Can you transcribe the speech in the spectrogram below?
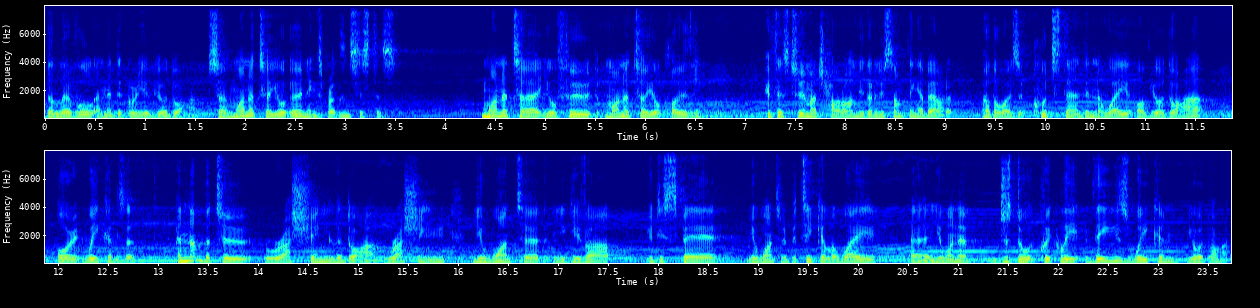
the level and the degree of your dua. So monitor your earnings, brothers and sisters. Monitor your food, monitor your clothing. If there's too much haram, you've got to do something about it. Otherwise, it could stand in the way of your dua or it weakens it. And number two, rushing the dua. Rushing, you want it, you give up, you despair, you want it a particular way, uh, you want to just do it quickly, these weaken your dua.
